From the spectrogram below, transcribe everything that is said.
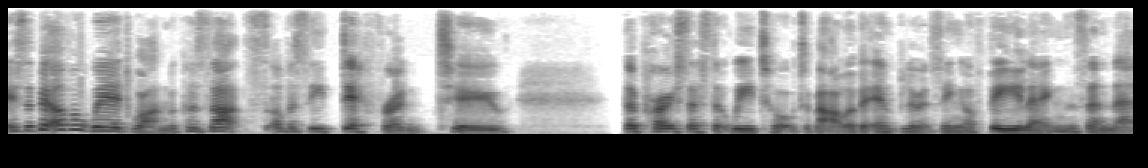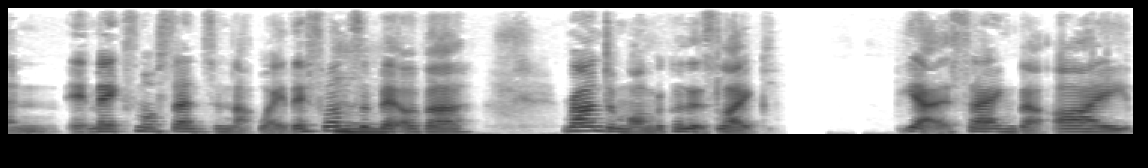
it's a bit of a weird one because that's obviously different to the process that we talked about with it influencing your feelings and then it makes more sense in that way this one's mm. a bit of a random one because it's like yeah it's saying that i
